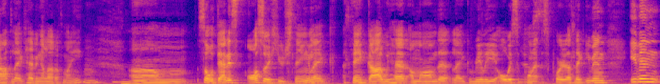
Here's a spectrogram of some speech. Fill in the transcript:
not like having a lot of money. Mm. Um, so that is also a huge thing. Like, thank God we had a mom that like really always support, Yes. supported us. Like even even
